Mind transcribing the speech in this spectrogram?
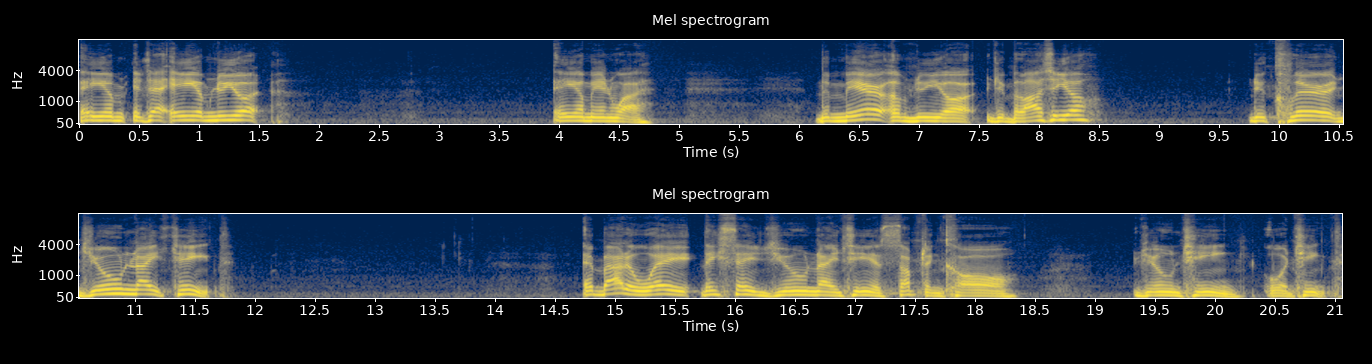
AM is that AM New York? AMNY. The mayor of New York, de Blasio, declared June 19th. And by the way, they say June 19th is something called Juneteenth or Teenth,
